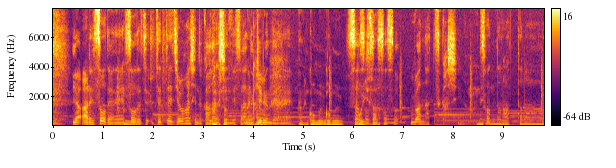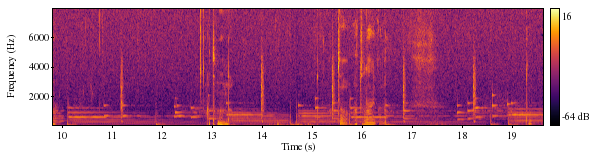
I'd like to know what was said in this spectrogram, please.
ストいやあれそうだよね、うん。そうだ。ぜ絶対上半身と下半身でさ抜けるんだよね。なんだゴムゴムっそうそぽいうさ。そうそうそうう。わ懐かしいな、ね。そんなのあったな。あとなんだ？あとあと何かな。と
